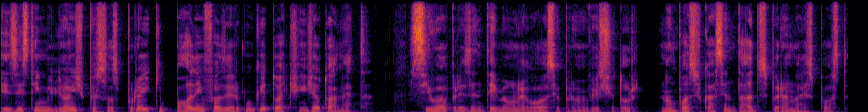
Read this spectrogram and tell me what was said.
existem milhões de pessoas por aí que podem fazer com que tu atinja a tua meta. Se eu apresentei meu negócio para um investidor, não posso ficar sentado esperando a resposta.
